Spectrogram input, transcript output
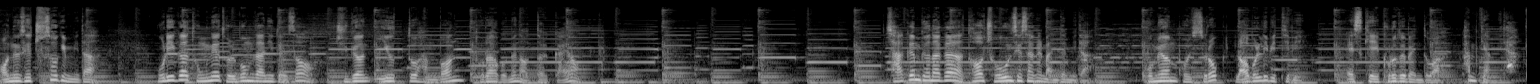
어느새 추석입니다. 우리가 동네 돌봄단이 돼서 주변 이웃도 한번 돌아보면 어떨까요? 작은 변화가 더 좋은 세상을 만듭니다. 보면 볼수록 lovely BTV SK 브로드밴드와 함께합니다.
